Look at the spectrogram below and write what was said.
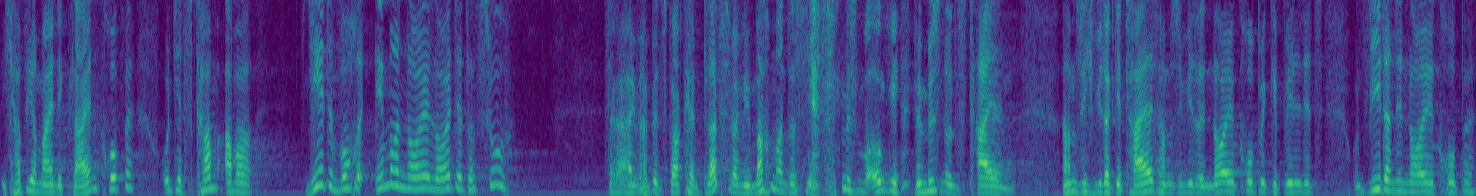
ich habe hier meine Kleingruppe und jetzt kamen aber jede Woche immer neue Leute dazu. Ich sage, ah, ich habe jetzt gar keinen Platz mehr, wie machen wir das jetzt? Müssen wir irgendwie, wir müssen uns teilen. Haben sich wieder geteilt, haben sie wieder eine neue Gruppe gebildet und wieder eine neue Gruppe.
